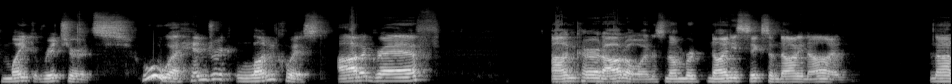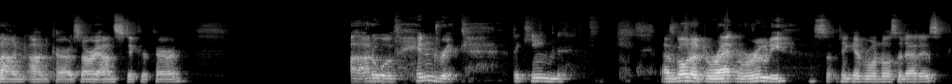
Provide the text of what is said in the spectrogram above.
Mike Richards, ooh, a Henrik Lundqvist autograph on card auto, and it's numbered 96 of 99. Not on, on card, sorry, on sticker card. Auto of Hendrik, the King. Was going to Rat Maroney. I think everyone knows who that is.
